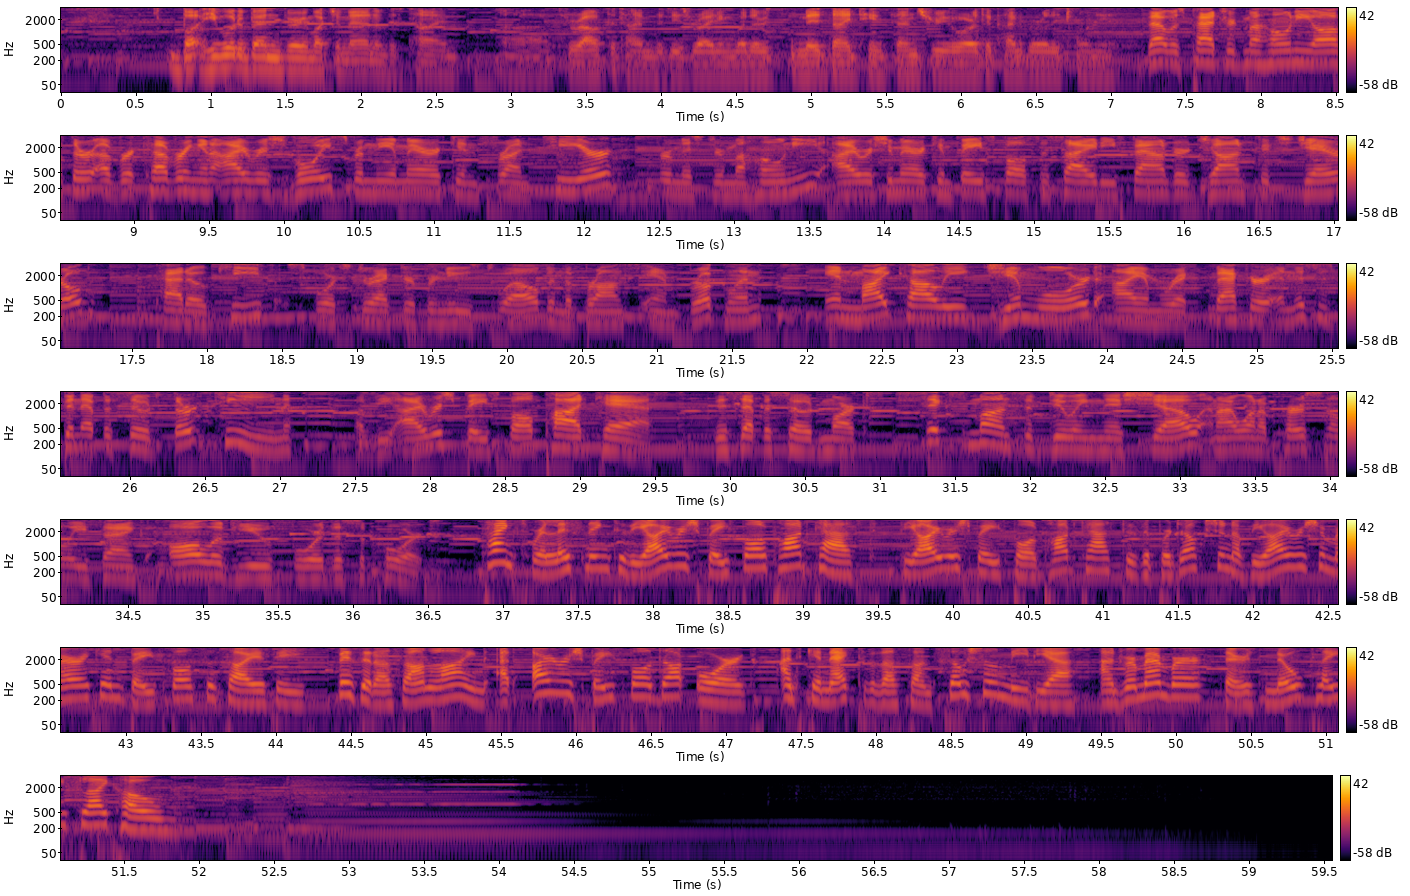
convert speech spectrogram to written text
But he would have been very much a man of his time uh, throughout the time that he's writing, whether it's the mid 19th century or the kind of early 20th. That was Patrick Mahoney, author of Recovering an Irish Voice from the American Frontier. For Mr. Mahoney, Irish American Baseball Society founder John Fitzgerald, Pat O'Keefe, sports director for News 12 in the Bronx and Brooklyn, and my colleague Jim Ward. I am Rick Becker, and this has been episode 13 of the Irish Baseball Podcast. This episode marks six months of doing this show, and I want to personally thank all of you for the support. Thanks for listening to the Irish Baseball Podcast. The Irish Baseball Podcast is a production of the Irish American Baseball Society. Visit us online at irishbaseball.org and connect with us on social media. And remember, there's no place like home.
